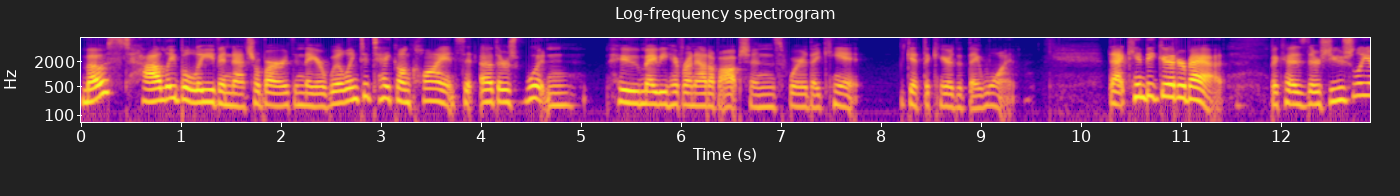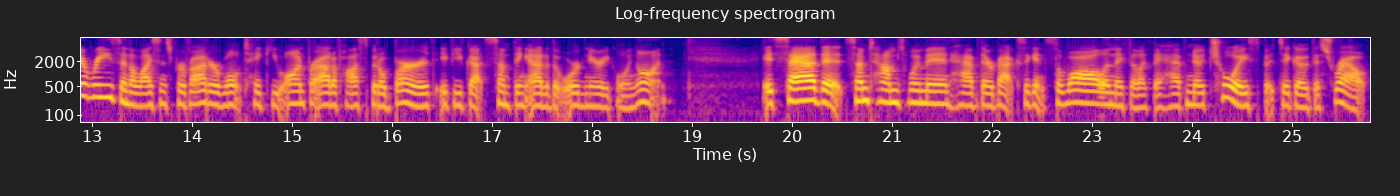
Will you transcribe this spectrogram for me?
Most highly believe in natural birth and they are willing to take on clients that others wouldn't who maybe have run out of options where they can't get the care that they want. That can be good or bad because there's usually a reason a licensed provider won't take you on for out of hospital birth if you've got something out of the ordinary going on. It's sad that sometimes women have their backs against the wall and they feel like they have no choice but to go this route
